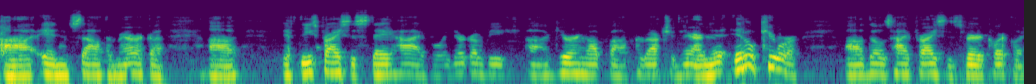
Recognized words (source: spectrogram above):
uh, in South America. Uh, if these prices stay high, boy, they're going to be uh, gearing up uh, production there, and it, will cure uh, those high prices very quickly.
